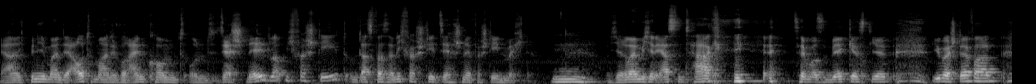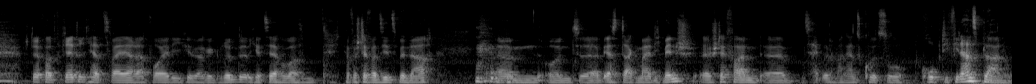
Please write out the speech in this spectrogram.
Ja, ich bin jemand, der automatisch reinkommt und sehr schnell, glaube ich, versteht und das, was er nicht versteht, sehr schnell verstehen möchte. Mhm. Und ich erinnere mich an den ersten Tag, erzählen wir aus dem Nähkästchen, lieber Stefan, Stefan Friedrich hat zwei Jahre vorher die Firma gegründet, ich erzähle einfach was, ich hoffe, Stefan sieht es mir nach ähm, und äh, am ersten Tag meinte ich, Mensch, äh, Stefan, äh, zeig mir doch mal ganz kurz so grob die Finanzplanung.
